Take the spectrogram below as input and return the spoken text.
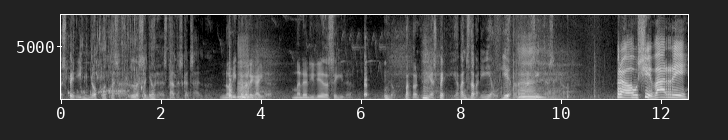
Esperi, no pot passar. La senyora està descansant. No m'hi quedaré gaire. Me n'aniré de seguida. Eh, No, perdoni, esperi. Abans de venir hauria de donar cita, senyor. Prou, xivarri!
